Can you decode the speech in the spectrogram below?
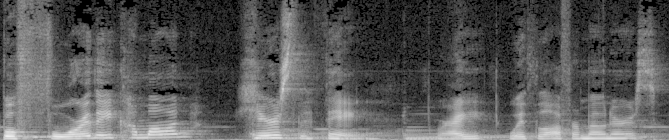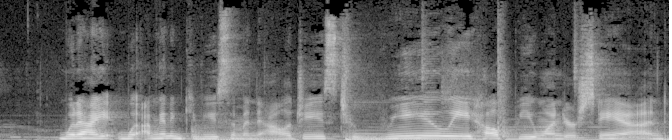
before they come on? Here's the thing, right, with law firm owners. When I, I'm going to give you some analogies to really help you understand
